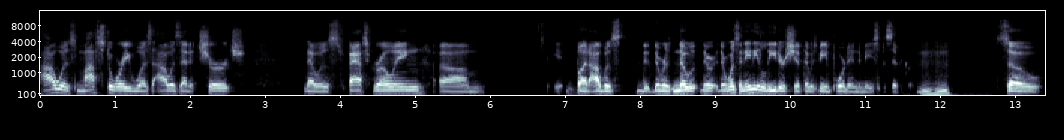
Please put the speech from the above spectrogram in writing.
I was, my story was I was at a church that was fast growing. Um, but I was there was no there there wasn't any leadership that was being poured into me specifically. Mm-hmm. So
